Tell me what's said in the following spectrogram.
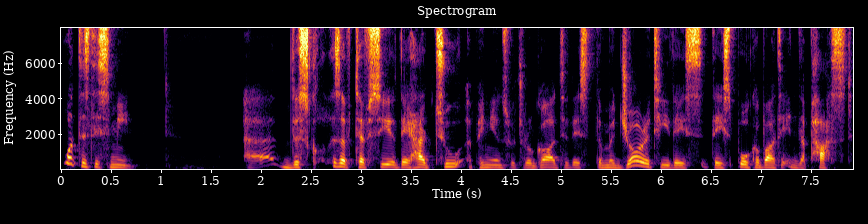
What does this mean? Uh, the scholars of tafsir they had two opinions with regard to this. The majority they they spoke about it in the past,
